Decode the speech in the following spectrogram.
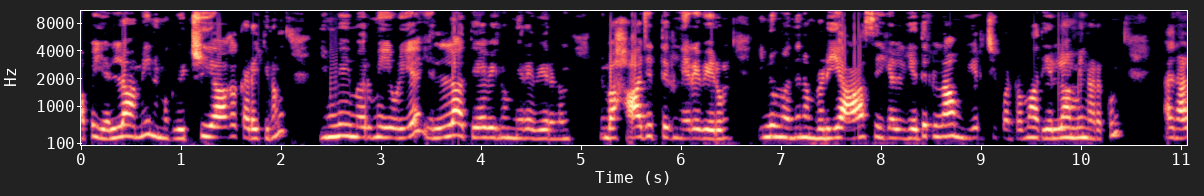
அப்ப எல்லாமே நமக்கு வெற்றியாக கிடைக்கணும். இம்மை மறுமையுடைய எல்லா தேவைகளும் நிறைவேறணும். நம்ம ஹாஜத்துகள் நிறைவேறும். இன்னும் வந்து நம்மளுடைய ஆசைகள் எதுக்கெல்லாம் முயற்சி பண்றோமோ அது எல்லாமே நடக்கும். அதனால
